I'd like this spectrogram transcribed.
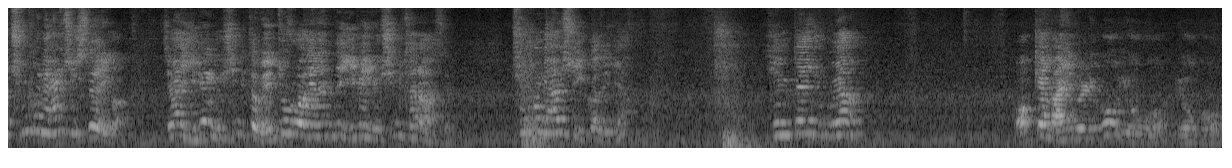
여러분들도 충분히 할 수 있어요, 이거. 제가 260m 왼쪽으로 가긴 했는데 260m 나왔어요. 충분히 할 수 있거든요. 힘 빼주고요. 어깨 많이 돌리고 요거, 요거.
